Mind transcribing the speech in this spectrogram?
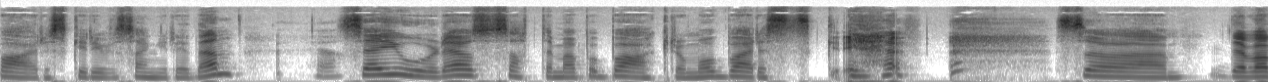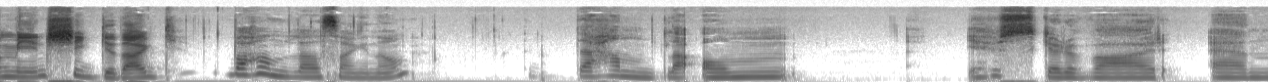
bare skrive sanger i den. Så jeg gjorde det, og så satte jeg meg på bakrommet og bare skrev. Så det var min skyggedag. Hva handla sangen om? Det handla om Jeg husker det var en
